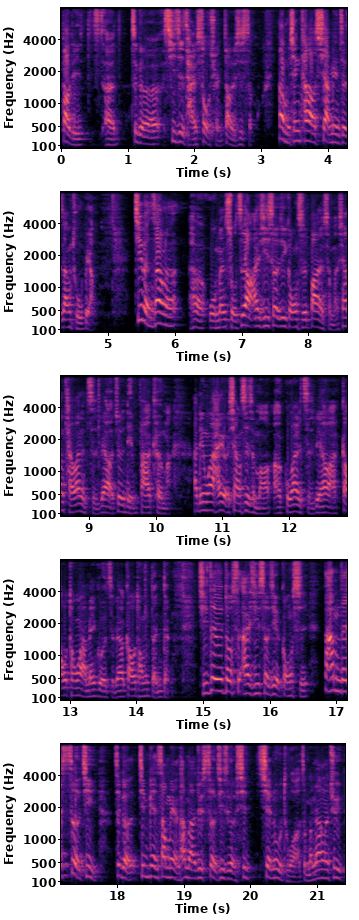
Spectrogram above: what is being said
到底呃，这个锡制材授权到底是什么？那我们先看到下面这张图表。基本上呢，呃，我们所知道 IC 设计公司包含什么？像台湾的指标就是联发科嘛，啊，另外还有像是什么呃，国外的指标啊，高通啊，美国的指标高通等等，其实这些都是 IC 设计的公司。那他们在设计这个晶片上面，他们要去设计这个线线路图啊，怎么让它去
